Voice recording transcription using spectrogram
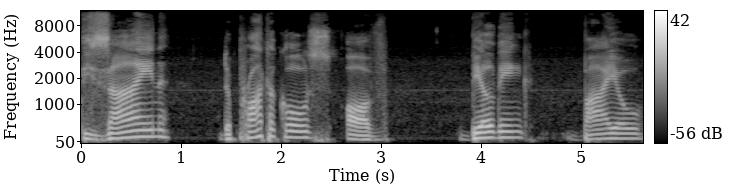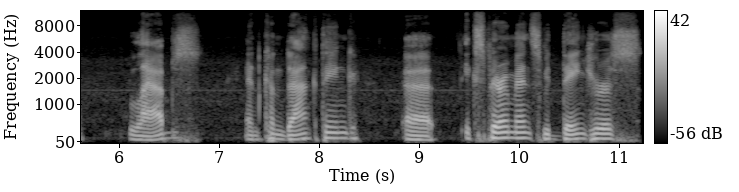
design the protocols of building bio labs and conducting uh, experiments with dangerous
